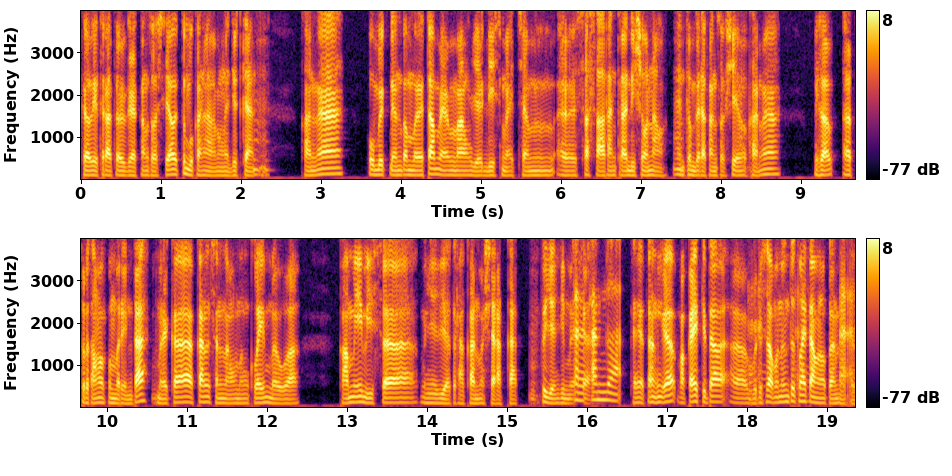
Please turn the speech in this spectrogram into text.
ke literatur gerakan sosial itu bukan hal yang mengejutkan. Mhm. Karena publik dan pemerintah memang jadi semacam eh, sasaran tradisional Hmm. untuk gerakan sosial Hmm. karena misal eh, terutama pemerintah Hmm. mereka akan senang mengklaim bahwa kami bisa menyejahterakan masyarakat. Hmm. Itu janji mereka. Ternyata enggak. Ternyata enggak, makanya kita uh, berusaha menuntut mereka melakukan itu.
